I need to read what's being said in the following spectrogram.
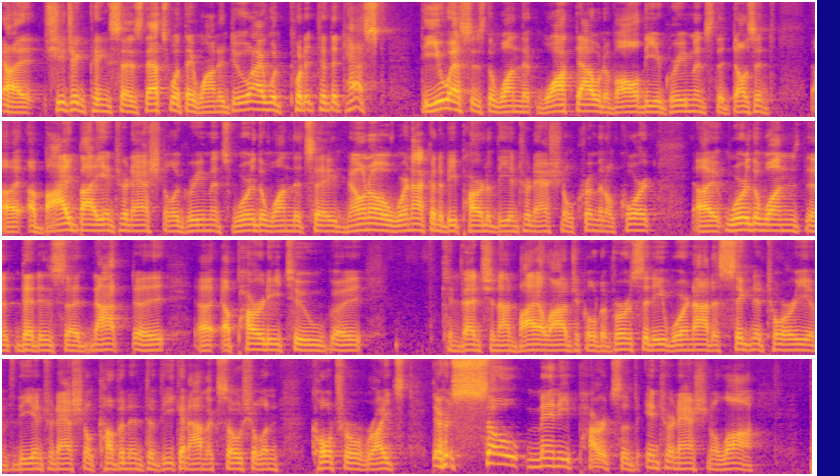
uh, Xi Jinping says that's what they want to do. I would put it to the test the U.S. is the one that walked out of all the agreements that doesn't uh, abide by international agreements. We're the one that say, no, no, we're not going to be part of the International Criminal Court. Uh, we're the ones that, that is uh, not uh, uh, a party to uh, Convention on Biological Diversity. We're not a signatory of the International Covenant of Economic, Social, and Cultural Rights. There are so many parts of international law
